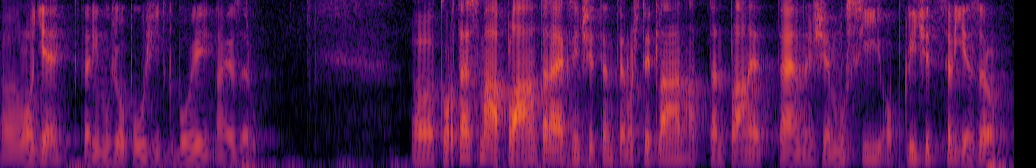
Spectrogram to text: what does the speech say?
lodě, které můžou použít k boji na jezeru. Eh, Cortés má plán, teda jak zničit ten Tenochtitlán a ten plán je ten, že musí obklíčit celý jezero.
